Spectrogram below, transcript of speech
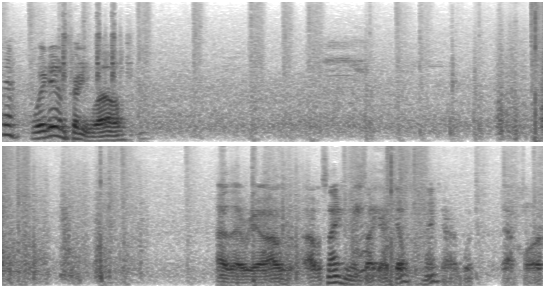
Yeah, we're doing pretty well. Oh, there we go. I was, I was thinking, it's like, I don't think I went that far.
